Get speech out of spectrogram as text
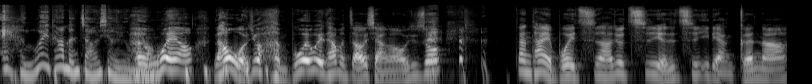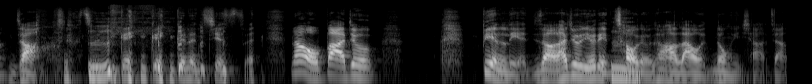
哎、欸，很为他们着想有没有，很为哦。然后我就很不会为他们着想哦，我就说，但他也不会吃啊，就吃也是吃一两根啊，你知道，一根一根一根的健身。那我爸就。变脸，你知道，他就有点臭的。我、嗯、说好，啦我弄一下这样，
